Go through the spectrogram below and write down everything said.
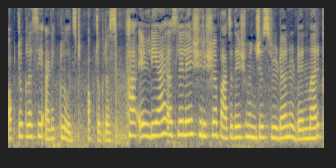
autocracy आणि क्लोज्ड ऑक्टोक्रसी. हा एल डी आय असलेले शीर्ष पाच देश म्हणजे Sweden Denmark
